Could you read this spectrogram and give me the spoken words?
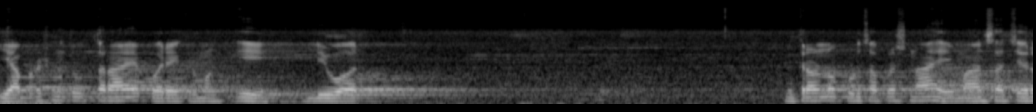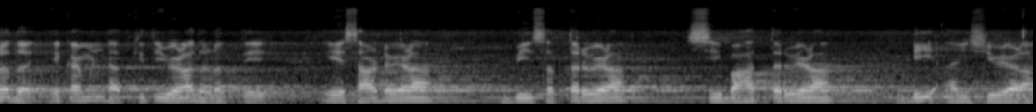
या प्रश्नाचं उत्तर आहे पर्याय क्रमांक ए लिव्हर. मित्रांनो पुढचा प्रश्न आहे माणसाचे हृदय एका मिनिटात किती वेळा धडकते? ए साठ वेळा बी सत्तर वेळा सी बहात्तर वेळा डी ऐंशी वेळा.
